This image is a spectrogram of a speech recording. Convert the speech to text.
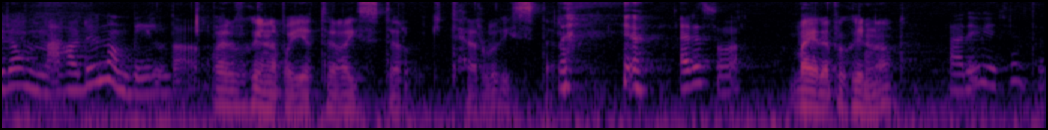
hur de är. Har du någon bild av? Vad är det för skillnad på gitarrister och terrorister? är det så? Vad är det för skillnad? Ja, det vet jag inte.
